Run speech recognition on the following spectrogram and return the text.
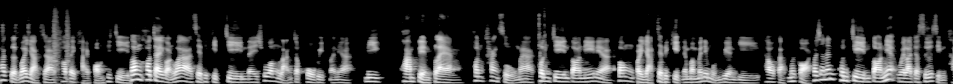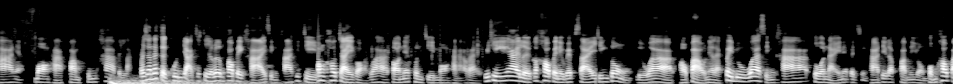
้าเกิดว่าอยากจะเข้าไปขายของที่จีน ต้องเข้าใจก่อนว่าเศรษฐกิจจีนในช่วงหลังจากโควิดมาเนี่ยมีความเปลี่ยนแปลง ค่อนข้างสูงมาก คนจีนตอนนี้เนี่ยต้องประหยัดเศรษฐกิจเนี่ยมันไม่ได้หมุนเวียนดีเท่ากับเมื่อก่อน เพราะฉะนั้นคนจีนตอนเนี้ยเวลาจะซื้อสินค้าเนี่ยมองหาความคุ้มค่าเป็นหลัก เพราะฉะนั้นถ้าเกิดคุณอยากที่จะเริ่มเข้าไปขายสินค้าที่จีนต้องเข้าใจก่อนว่าตอนนี้คนจีนมองหาอะไร วิธีง่ายๆเลยก็เข้าไปในเว็บไซต์จิงต้งหรือว่าเผาเป่าเนี่ยแหละไปดูว่าสินค้าตัวไหนเนี่ยเป็นสินค้าที่รับความนิยม ผมเข้าไป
